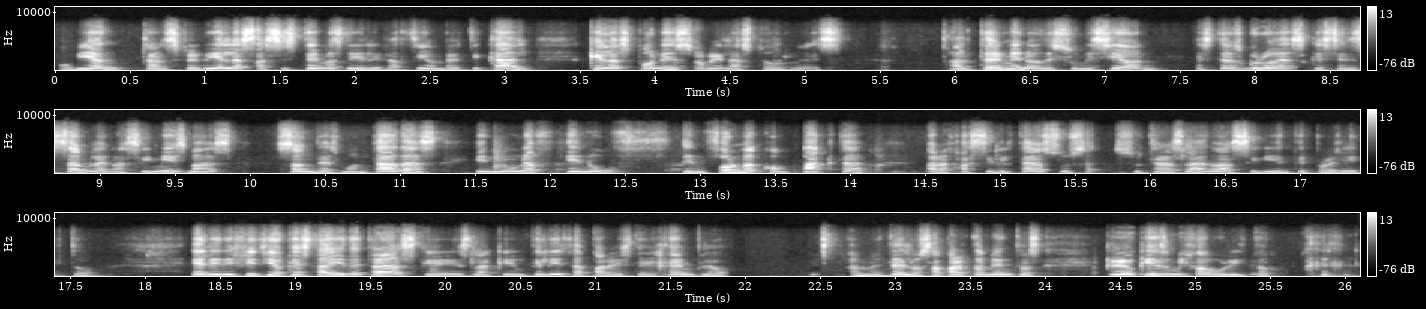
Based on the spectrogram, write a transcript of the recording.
o bien transferirlas a sistemas de elevación vertical que las ponen sobre las torres. Al término de su misión, estas grúas, que se ensamblan a sí mismas, son desmontadas en, una, en un en forma compacta para facilitar su, su, traslado al siguiente proyecto. El edificio que está ahí detrás, que es la que utiliza para este ejemplo, a meter los apartamentos, creo que es mi favorito.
